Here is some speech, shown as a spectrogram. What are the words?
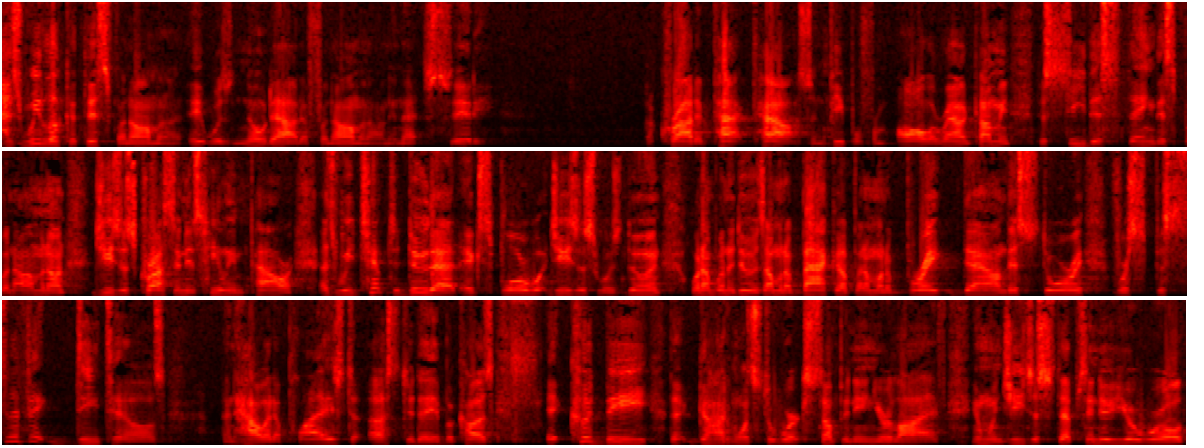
As we look at this phenomenon, it was no doubt a phenomenon in that city a crowded, packed house, and people from all around coming to see this thing, this phenomenon, Jesus Christ and his healing power. As we attempt to do that, explore what Jesus was doing, what I'm going to do is I'm going to back up and I'm going to break down this story for specific details and how it applies to us today because it could be that God wants to work something in your life. And when Jesus steps into your world,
